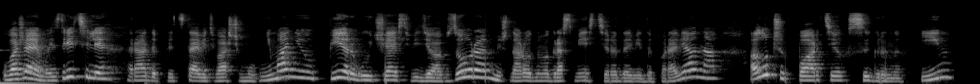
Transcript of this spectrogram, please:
Уважаемые зрители, рада представить вашему вниманию первую часть видеообзора международного гроссмейстера Давида Паровяна о лучших партиях, сыгранных им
